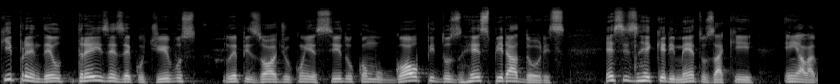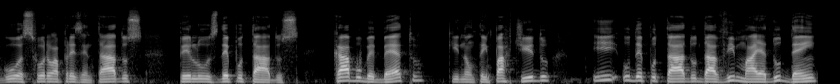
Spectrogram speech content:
que prendeu três executivos no episódio conhecido como Golpe dos Respiradores. Esses requerimentos aqui em Alagoas foram apresentados pelos deputados Cabo Bebeto, que não tem partido, e o deputado Davi Maia do DEM,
